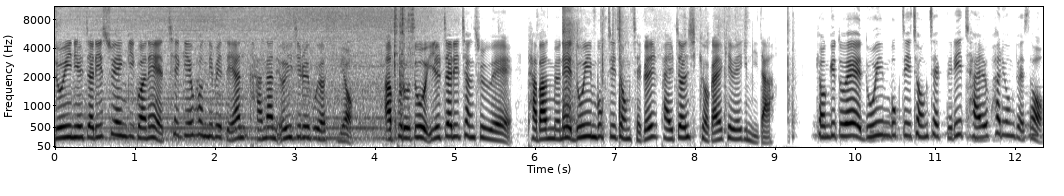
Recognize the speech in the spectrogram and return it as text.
노인 일자리 수행기관의 체계 확립에 대한 강한 의지를 보였으며 앞으로도 일자리 창출 외에 다방면의 노인복지 정책을 발전시켜갈 계획입니다. 경기도의 노인복지 정책들이 잘 활용돼서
